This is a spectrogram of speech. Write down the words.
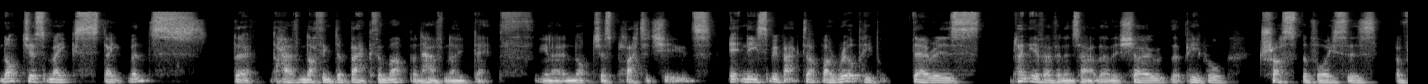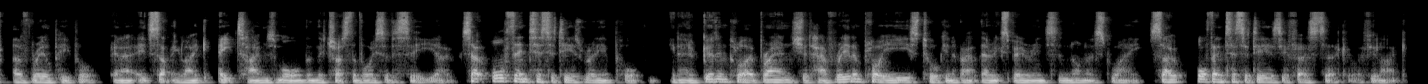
not just make statements that have nothing to back them up and have no depth, you know, not just platitudes. It needs to be backed up by real people. There is plenty of evidence out there that show that people trust the voices of, of real people. You know, it's something like eight times more than they trust the voice of a CEO. So authenticity is really important. You know, good employer brand should have real employees talking about their experience in an honest way. So authenticity is your first circle, if you like.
